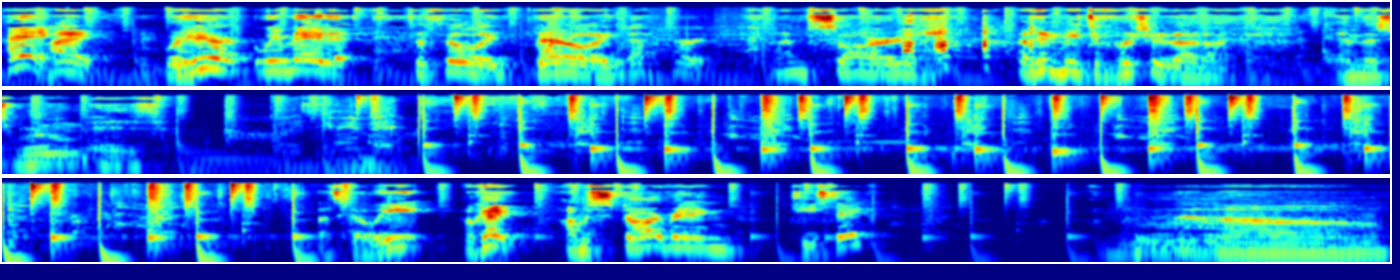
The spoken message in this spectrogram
Hey, Hey, we're we, here We made it. to Philly, barely. That hurt. I'm sorry. I didn't mean to push you that high. And this room is go eat. okay. I'm starving. Cheesesteak? No.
